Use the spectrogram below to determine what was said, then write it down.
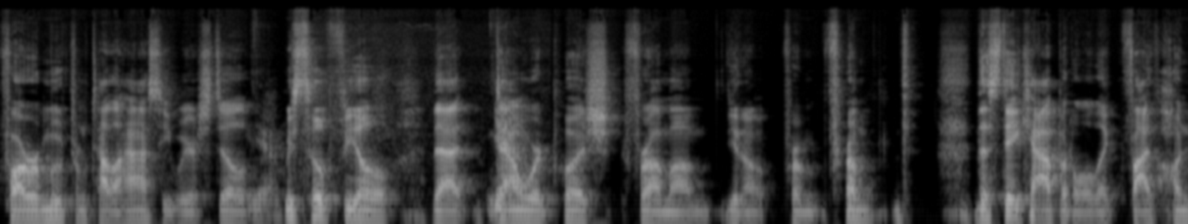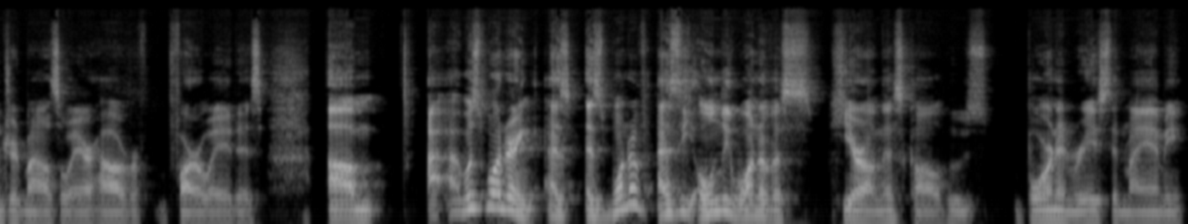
Far removed from Tallahassee, we are still yeah. we still feel that yeah. downward push from um you know from from the state capital, like 500 miles away or however far away it is. Um, I, I was wondering, as as one of as the only one of us here on this call who's born and raised in Miami,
